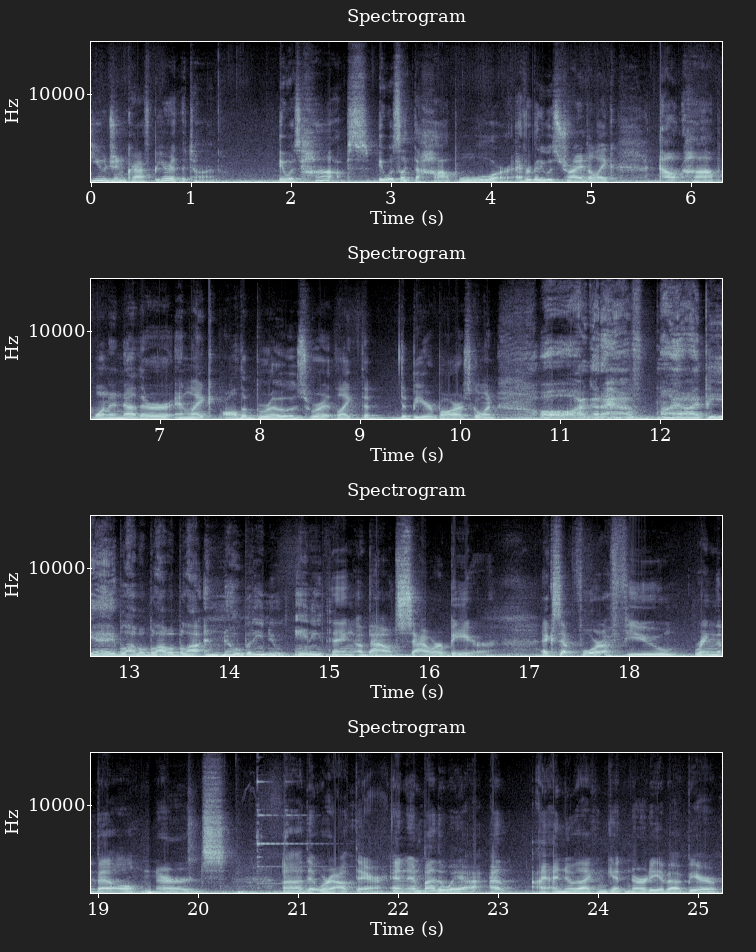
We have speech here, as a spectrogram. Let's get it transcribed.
huge in craft beer at the time? It was hops. It was like the hop war. Everybody was trying to like out hop one another, and like all the bros were at like the the beer bars going, "Oh, I gotta have my IPA," blah blah blah blah blah, and nobody knew anything about sour beer, except for a few ring the bell nerds uh, that were out there. And and by the way, I, I I know that I can get nerdy about beer,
